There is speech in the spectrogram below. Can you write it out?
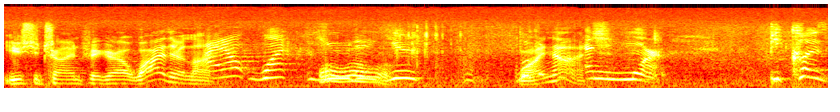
you should try and figure out why they're lying. I don't want you Whoa, whoa, whoa. to use Why not? anymore. Because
